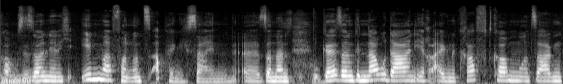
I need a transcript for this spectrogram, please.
kommen. Mhm. Sie sollen ja nicht immer von uns abhängig sein, äh, sondern, gell, sondern genau da in ihre eigene Kraft kommen und sagen,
